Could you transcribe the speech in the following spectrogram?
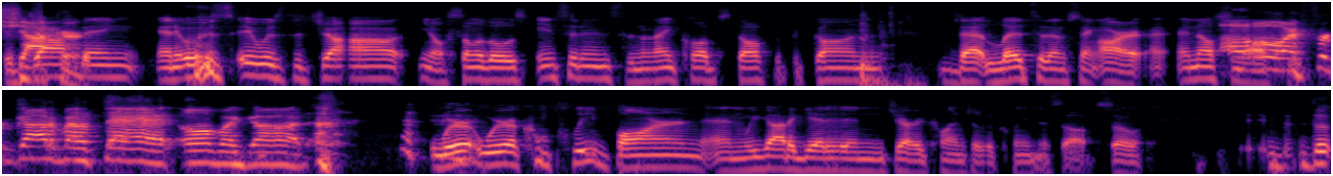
the Shocker. thing. And it was it was the job, you know, some of those incidents, the nightclub stuff with the gun, that led to them saying, "All right, enough." Oh, I forgot about that. Oh my god. we're we're a complete barn, and we got to get in Jerry Colangelo to clean this up. So the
